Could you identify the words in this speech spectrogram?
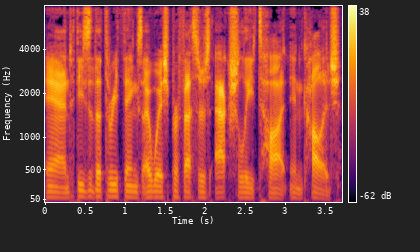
And these are the three things I wish professors actually taught in college.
